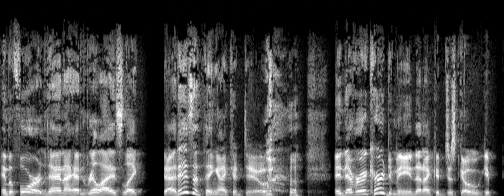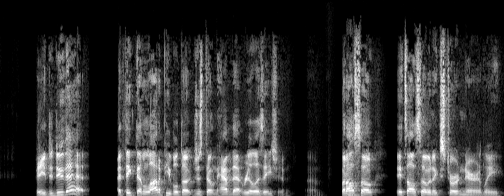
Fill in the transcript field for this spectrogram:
And before then, I hadn't realized like that is a thing I could do. it never occurred to me that I could just go get paid to do that. I think that a lot of people don't just don't have that realization. Um, but mm. also, it's also an extraordinarily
